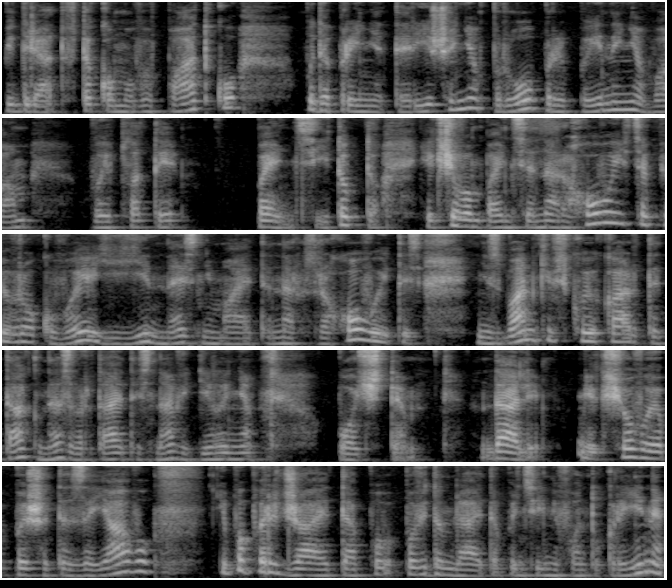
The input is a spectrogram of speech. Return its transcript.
підряд, в такому випадку буде прийняте рішення про припинення вам виплати пенсії. Тобто, якщо вам пенсія не раховується півроку, ви її не знімаєте, не розраховуєтесь ні з банківської карти, так не звертаєтесь на відділення почти. Далі, якщо ви пишете заяву і попереджаєте, повідомляєте Пенсійний фонд України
